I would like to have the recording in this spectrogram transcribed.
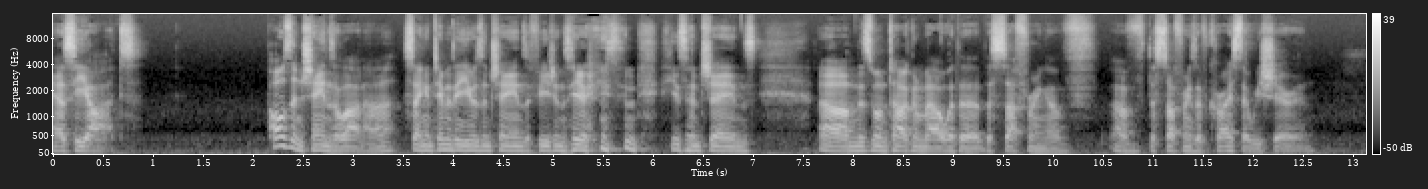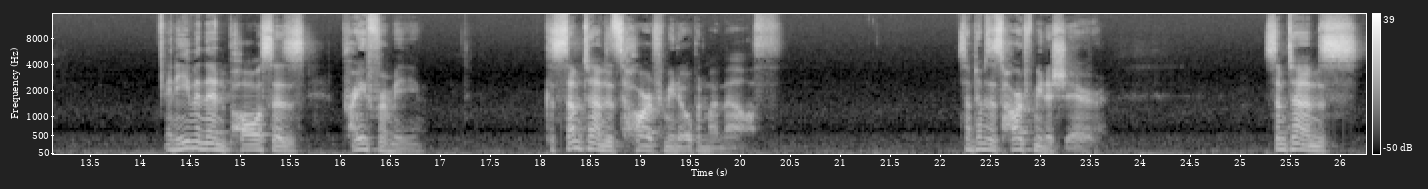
as he ought. Paul's in chains a lot, huh? Second Timothy, he was in chains. Ephesians here, he's in, he's in chains. Um, this is what I'm talking about with the, the suffering of of the sufferings of Christ that we share in. And even then, Paul says, "Pray for me," because sometimes it's hard for me to open my mouth. Sometimes it's hard for me to share. Sometimes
